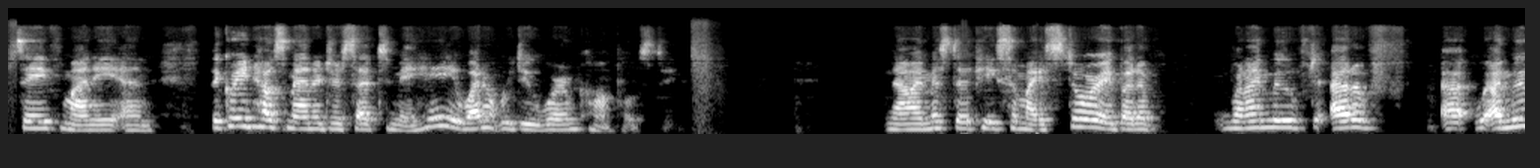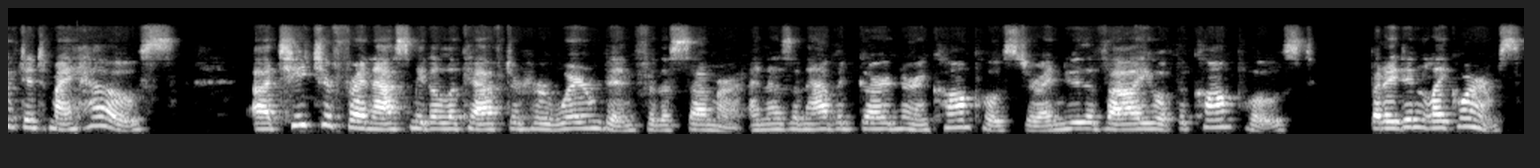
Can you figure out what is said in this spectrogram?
save money. And the greenhouse manager said to me, Hey, why don't we do worm composting? Now, I missed a piece of my story, but uh, when I moved out of, uh, I moved into my house, a teacher friend asked me to look after her worm bin for the summer. And as an avid gardener and composter, I knew the value of the compost, but I didn't like worms.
